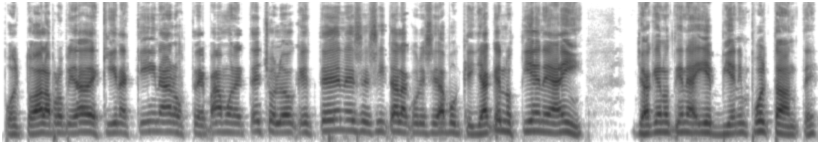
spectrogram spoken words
por toda la propiedad de esquina a esquina. Nos trepamos en el techo, lo que usted necesita, la curiosidad, porque ya que nos tiene ahí, ya que nos tiene ahí, es bien importante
